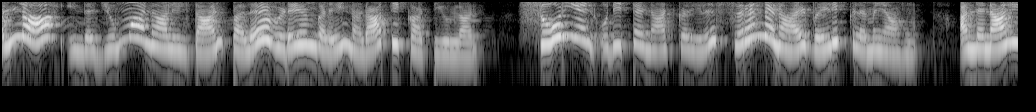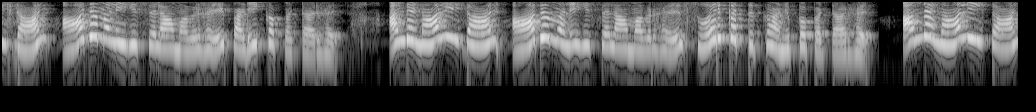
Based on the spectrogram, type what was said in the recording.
அல்லாஹ் இந்த ஜும்மா நாளில்தான் பல விடயங்களை நடாத்தி காட்டியுள்ளான். சூரியன் உதித்த நாட்களில் சிறந்த நாள் வெள்ளிக்கிழமையாகும். அந்த நாளில் தான் ஆதம் அலிஹிசலாம் அவர்கள் படைக்கப்பட்டார்கள். அந்த நாளில் தான் ஆதம் அலிஹிசலாம் அவர்கள் சுவர்க்கத்துக்கு அனுப்பப்பட்டார்கள். அந்த நாளில் தான்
